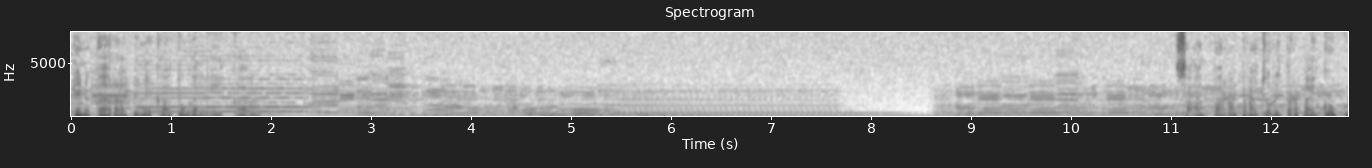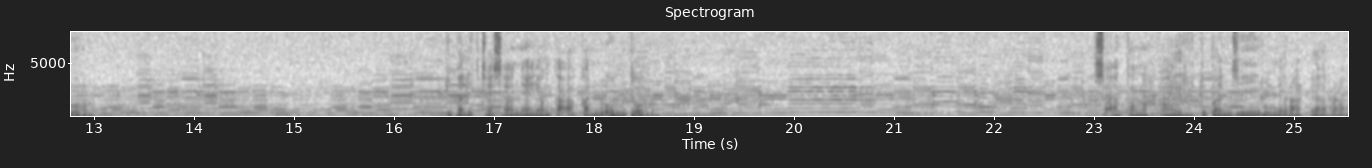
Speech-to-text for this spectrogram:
Di negara Bhinneka Tunggal Ika saat para prajurit terbaik gugur. Di balik jasanya yang tak akan luntur. Saat tanah air dibanjiri merah darah.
